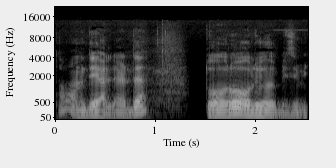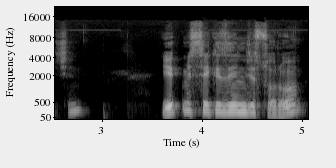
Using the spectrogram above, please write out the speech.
Tamam mı? Diğerleri doğru oluyor bizim için. 78. soru.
